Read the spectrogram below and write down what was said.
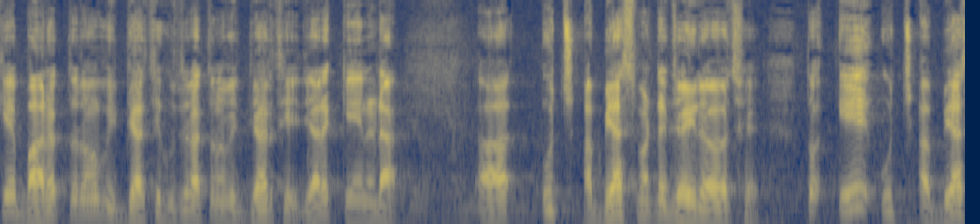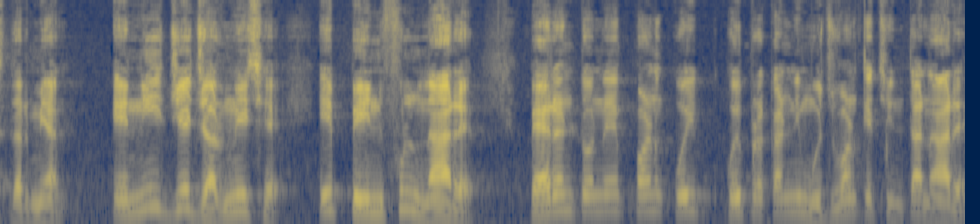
કે ભારતનો વિદ્યાર્થી, ગુજરાતનો વિદ્યાર્થી જ્યારે કેનેડા ઉચ્ચ અભ્યાસ માટે જઈ રહ્યો છે, તો એ ઉચ્ચ અભ્યાસ દરમિયાન એની જે જર્ની છે એ પેઇનફુલ ના રહે. પેરેન્ટોને પણ કોઈ કોઈ પ્રકારની મૂંઝવણ કે ચિંતા ના રહે.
